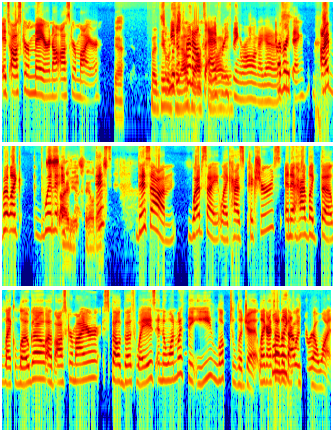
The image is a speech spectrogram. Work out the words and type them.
It's Oscar Mayer, not Oscar Meyer. But So people we just pronounce it pronounce everything wrong, I guess. Everything. I but like when if- Society has failed us. this this um website like has pictures and it had like the like logo of Oscar Mayer spelled both ways and the one with the E looked legit. Like I Well, thought like- that that was the real one.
